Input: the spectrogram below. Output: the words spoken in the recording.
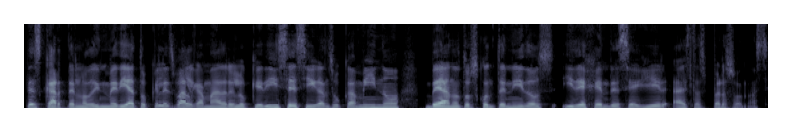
descártenlo de inmediato, que les valga madre lo que dice, sigan su camino, vean otros contenidos y dejen de seguir a estas personas.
